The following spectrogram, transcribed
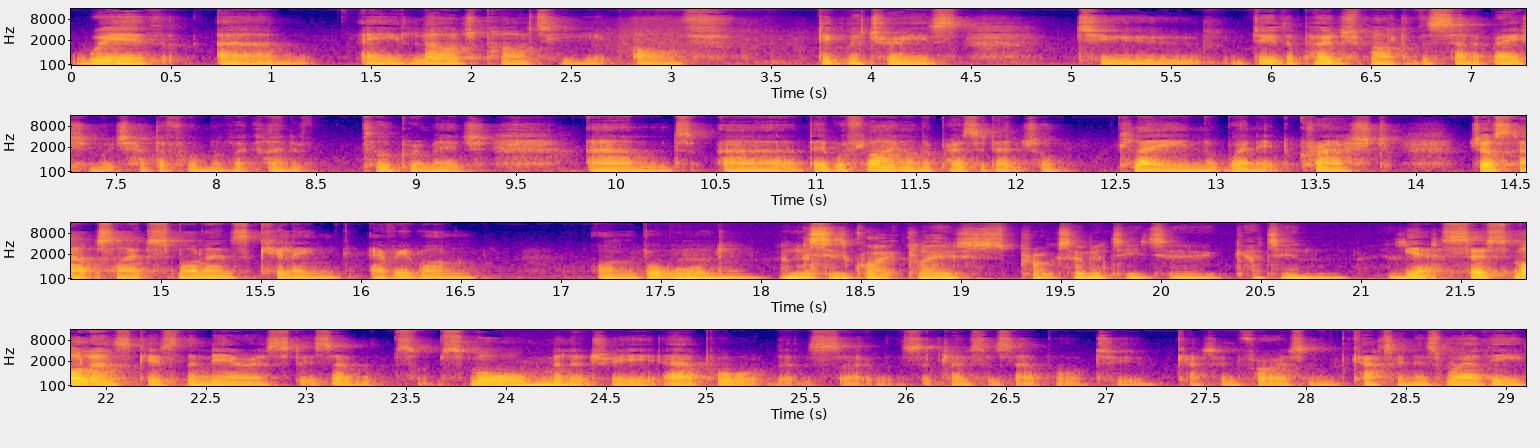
with um, a large party of dignitaries to do the Polish part of the celebration, which had the form of a kind of pilgrimage. And uh, they were flying on the presidential plane when it crashed just outside Smolensk, killing everyone on board. Mm. And this is quite close proximity to Katyn. Yes, so Smolensk is the nearest. It's a small mm. military airport that's uh, it's the closest airport to Katyn Forest, and Katyn is where the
